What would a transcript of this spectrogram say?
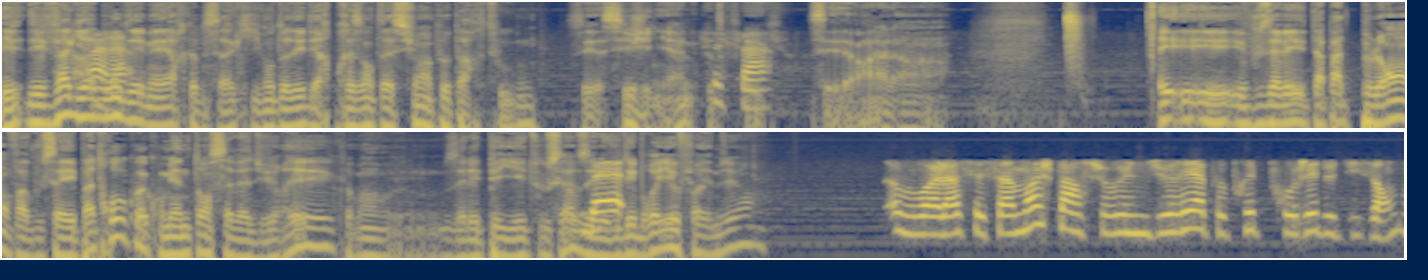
Des, des vagabonds Voilà. des mers comme ça qui vont donner des représentations un peu partout. C'est assez génial. C'est ça. C'est voilà. Et, et- et vous avez, t'as pas de plan, enfin vous savez pas trop quoi, combien de temps ça va durer, comment vous allez payer tout ça, vous allez Ben- vous débrouiller au fur et à mesure? Voilà, c'est ça. Moi, je pars sur une durée à peu près de projet de 10 ans.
